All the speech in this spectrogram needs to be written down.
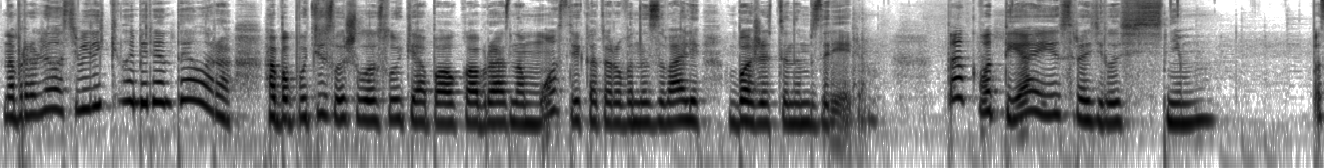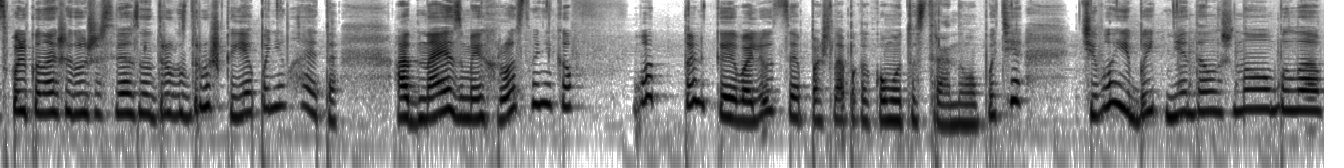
направлялась в Великий Лабиринт Эллора, а по пути слышала слухи о паукообразном монстре, которого называли Божественным Зрелем. Так вот я и сразилась с ним. Поскольку наши души связаны друг с дружкой, я поняла это. Одна из моих родственников, вот только эволюция пошла по какому-то странному пути, чего и быть не должно было.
